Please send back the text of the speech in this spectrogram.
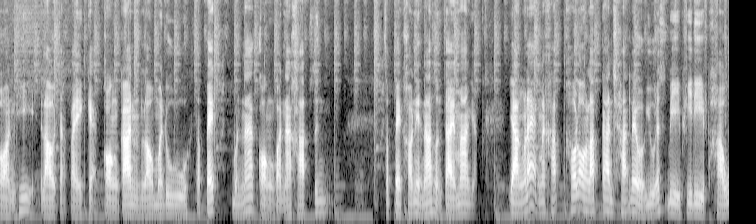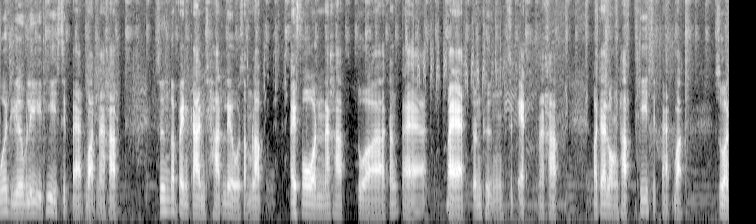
ก่อนที่เราจะไปแกะกล่องกัน เรามาดูสเปคบนหน้ากล่องก่อนนะครับ ซึ่งสเปคเขาเนี่ยน่าสนใจมากอย่างแรกนะครับ เขารองรับการชาร์จเร็ว USB PD Power Delivery ที่ 18 วัตต์นะครับ ซึ่งก็เป็นการชาร์จเร็วสำหรับ iPhone นะครับ ตัวตั้งแต่ 8 จนถึง 11 นะครับเขาจะรองรับที่ 18 วัตต์ ส่วน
